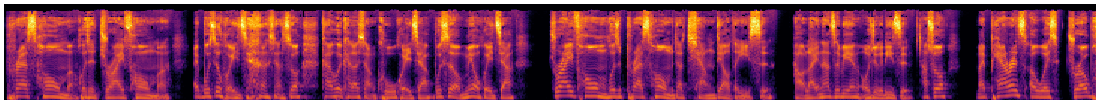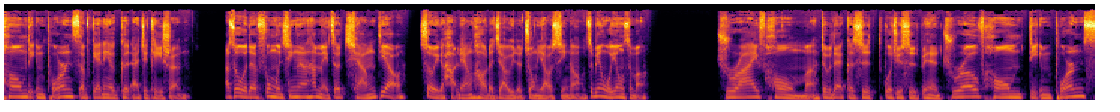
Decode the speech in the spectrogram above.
press home 或者 drive home，哎，不是回家，想说开会开到想哭回家，不是哦，没有回家。drive home 或是 press home 叫强调的意思。好，来，那这边我举个例子，他说 ，My parents always drove home the importance of getting a good education。他说我的父母亲呢，他每次强调受一个好良好的教育的重要性哦。这边我用什么？drive home 嘛，对不对？可是过去式变成 drove home the importance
